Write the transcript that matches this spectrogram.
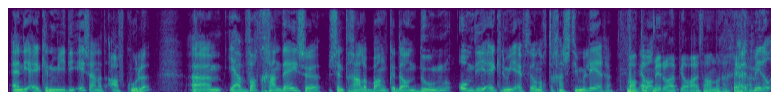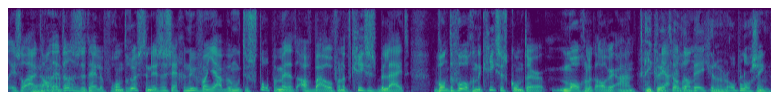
En die economie die is aan het afkoelen. Ehm, ja, wat gaan deze centrale banken dan doen om die economie eventueel nog te gaan stimuleren? Want dat middel heb je al uit handen gegeven. het middel is al uit handen. En dat is het hele verontrustende. Ze zeggen nu van ja, we moeten stoppen met het afbouwen van het crisisbeleid. Want de volgende crisis komt er mogelijk alweer aan. Ik weet Ja, wel dan- een beetje een oplossing.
